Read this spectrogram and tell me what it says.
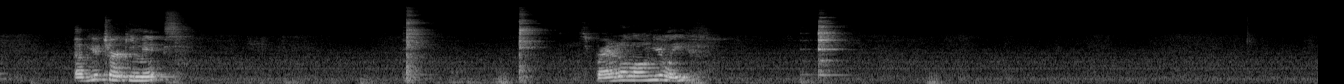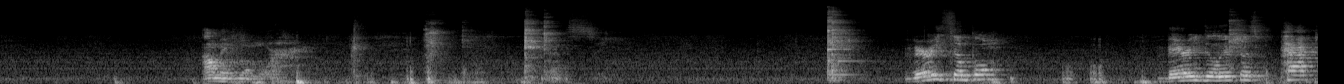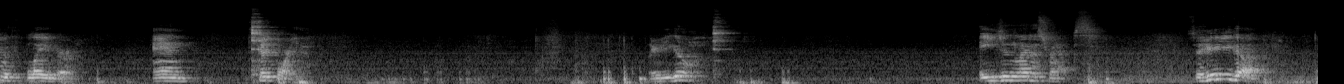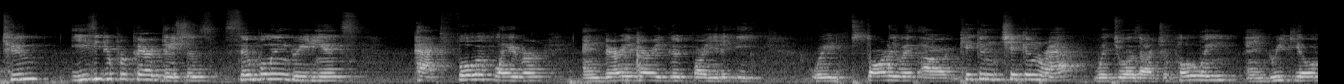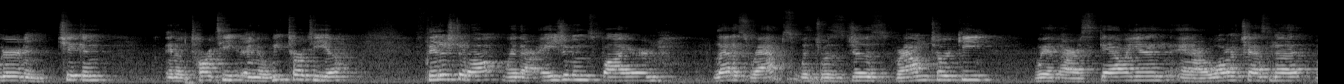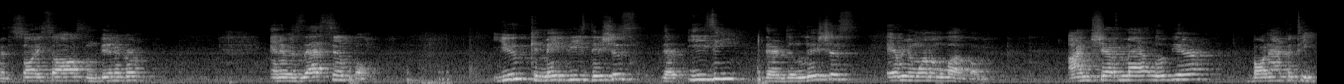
of your turkey mix. Spread it along your leaf. I'll make one more. Let's see. Very simple, very delicious, packed with flavor, and good for you. There you go. Asian lettuce wraps. So here you go. Two easy to prepare dishes, simple ingredients, packed full of flavor, and very, very good for you to eat. We started with our kickin' chicken wrap, which was our chipotle and Greek yogurt and chicken in a tortilla, in a wheat tortilla. Finished it off with our Asian-inspired lettuce wraps, which was just ground turkey with our scallion and our water chestnut with soy sauce and vinegar. And it was that simple. You can make these dishes. They're easy, they're delicious, everyone will love them. I'm Chef Matt Louviere. Bon appetit.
